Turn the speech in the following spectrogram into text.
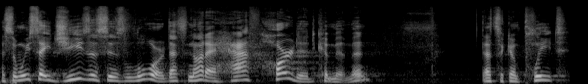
And so when we say Jesus is Lord, that's not a half-hearted commitment. That's a complete,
